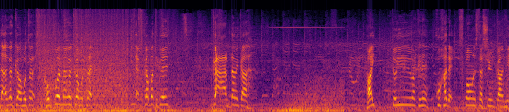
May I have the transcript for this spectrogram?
長くは持たない。ここは長くは持たない。みんな頑張ってくれ。ガーダメか。はい。というわけで歩ハでスポーンした瞬間に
